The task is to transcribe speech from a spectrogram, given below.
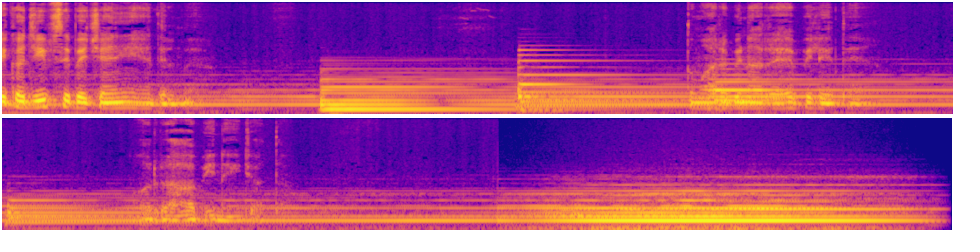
एक अजीब सी बेचैनी है दिल में। तुम्हारे बिना रह भी लेते हैं और रहा भी नहीं जाता।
